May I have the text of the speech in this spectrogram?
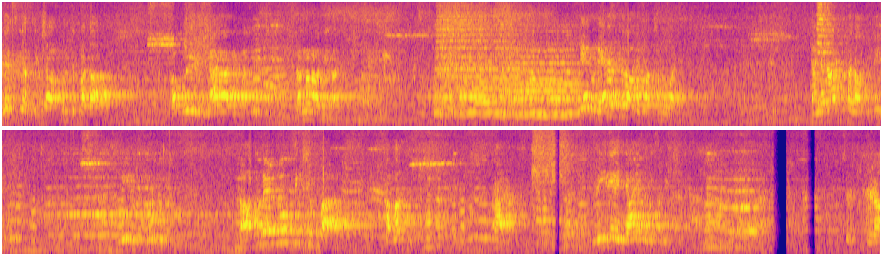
దేశీయ శిక్షా స్మృతి ప్రకారం ప్రభుత్వ న్యాయాధిపతి దండనాధికారి నేను నేరస్తురాలి పక్షము వాడి దండనార్హత నాకు లేదు. మీరు రాజులను శిక్షింప సమర్థు కాదు మీరే న్యాయమును సమీక్ష. చెప్పినా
